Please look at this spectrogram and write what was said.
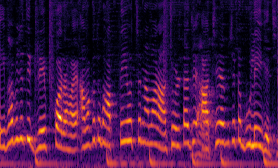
এইভাবে যদি ড্রেপ করা হয় আমাকে তো ভাবতেই হচ্ছে না আমার আঁচলটা যে হ্যাঁ। আছে আমি সেটা ভুলেই গেছি।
